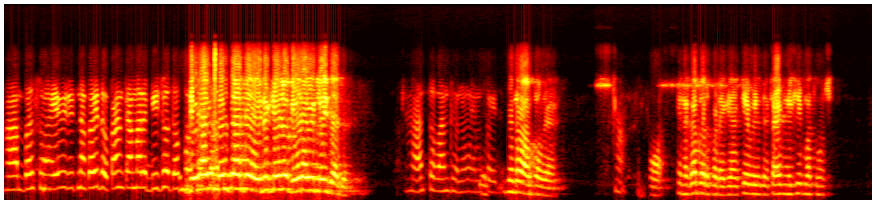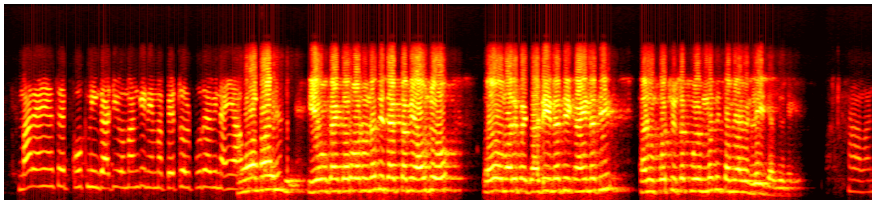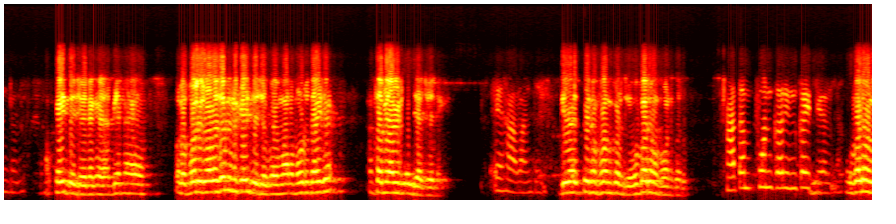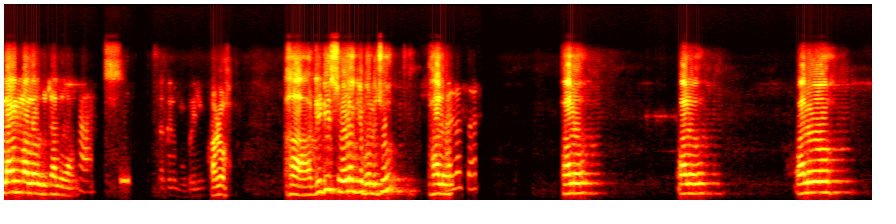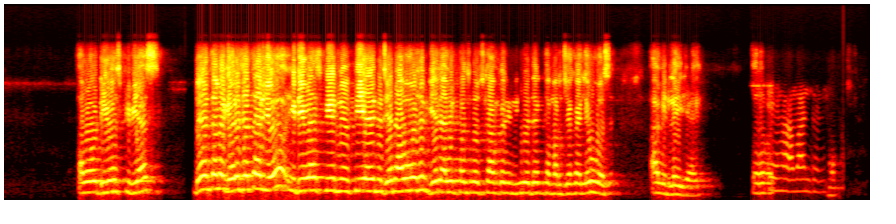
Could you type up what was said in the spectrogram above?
હા બસ હું એવી રીતના કહી દઉં કારણ કે અમારે બીજો ધક્કો ઘેર આવીને લઈ જાજો એને કહેજો ઘેર આવીને લઈ જાજો. હા તો વાંધો નહીં એમ કહી દઉં. નો ન આવતો હોય. હા. એને ખબર પડે કે આ કેવી રીતે ટાઈમની કિંમત શું છે? મારે અહીંયા સાહેબ કોકની ગાડીઓ માંગીને એમાં પેટ્રોલ પુરાવીને અહીંયા ના ના એવું કાંઈ કરવાનું નથી સાહેબ તમે આવજો. મારી પાસે ગાડી નથી કાંઈ નથી. અને હું પહોંચી શકું એમ નથી તમે આવીને લઈ જાજો એને. હા વાંધો કહી દેજો એને કે બેન ઓલો પોલીસ વાળો છે ને કહી દેજો ભાઈ મારે મોડું થાય છે તમે આવીને લઈ જાજો એને. એ હા વાંધો ડીવાયસપી ને ફોન કરજો ઊભા હું ફોન કરું. હા તમે ફોન કરીને કહી દો એમને. ઊભા લાઈનમાં લઉં છું ચાલુ રાખો. હા. હેલો. હા ડીડી સોલંકી બોલું છું. Hello. Hello sir. Hello. Hello. Hello. Hello DYSP Vyas. બેન તમે ઘરે જતા રહ્યો. એ ડીવાયસપી ને પીઆઈ ને જેને આવવું હશે ને ઘરે આવીને પંચરોજ કામ કરી નિવેદન તમારું જે કઈ લેવું હશે આવીને લઈ જાય. બરાબર? હા વાંધો નહીં.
